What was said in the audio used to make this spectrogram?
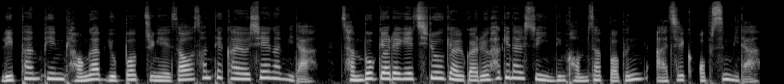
리판핀 병합 요법 중에서 선택하여 시행합니다. 잠복결핵의 치료 결과를 확인할 수 있는 검사법은 아직 없습니다.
